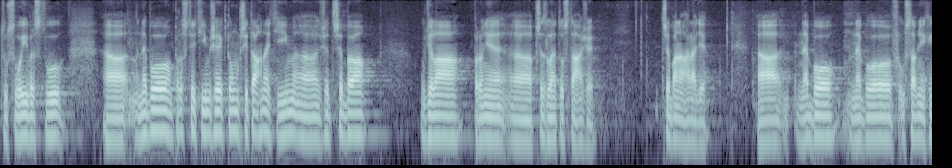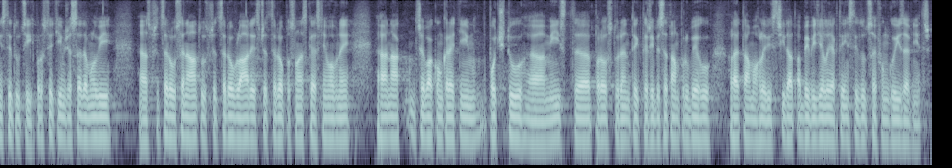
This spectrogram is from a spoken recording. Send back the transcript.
tu svoji vrstvu, nebo prostě tím, že je k tomu přitáhne tím, že třeba udělá pro ně eh, přes léto stáže, třeba na hradě, nebo, nebo v ústavních institucích, prostě tím, že se domluví eh, s předsedou Senátu, s předsedou vlády, s předsedou poslanecké sněmovny eh, na třeba konkrétním počtu míst pro studenty, kteří by se tam v průběhu léta mohli vystřídat, aby viděli, jak ty instituce fungují zevnitř.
